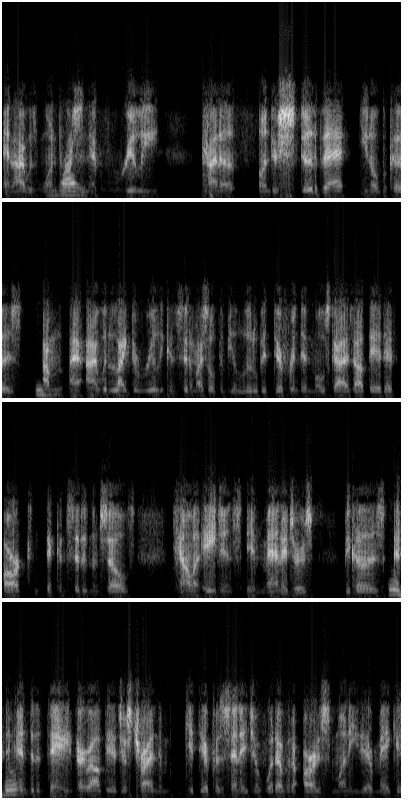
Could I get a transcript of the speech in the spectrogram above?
And I was one right. person that really kind of understood that, you know, because mm-hmm. I'm I, I would like to really consider myself to be a little bit different than most guys out there that are that consider themselves talent agents and managers. Because mm-hmm. at the mm-hmm. end of the day, they're out there just trying to get their percentage of whatever the artist's money they're making.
